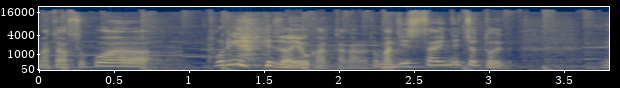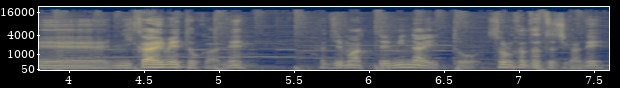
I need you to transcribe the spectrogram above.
またそこはとりあえずは良かったかなと、まあ、実際ねちょっと、えー、2回目とかね始まってみないとその方たちがね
